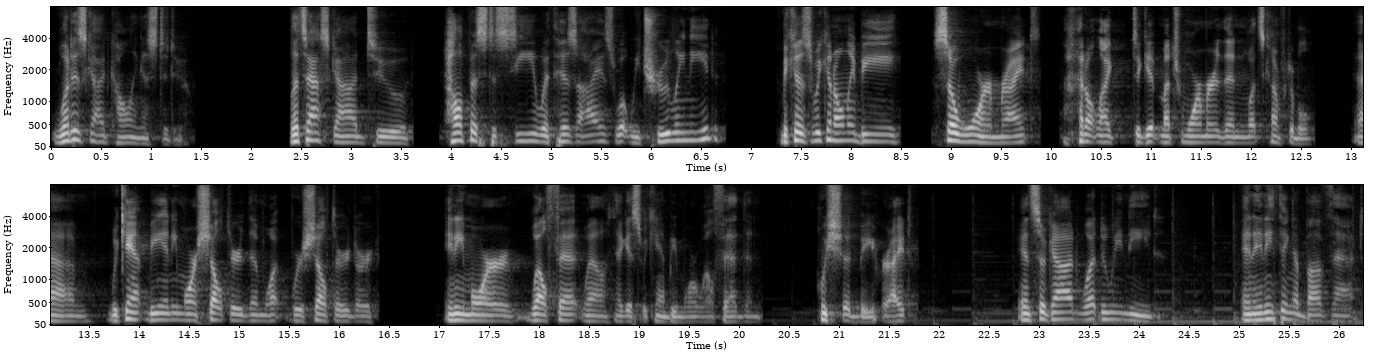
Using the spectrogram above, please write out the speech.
what is God calling us to do? Let's ask God to help us to see with His eyes what we truly need, because we can only be so warm, right? I don't like to get much warmer than what's comfortable. Um, we can't be any more sheltered than what we're sheltered, or any more well fed. Well, I guess we can't be more well fed than we should be, right? And so, God, what do we need? And anything above that,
